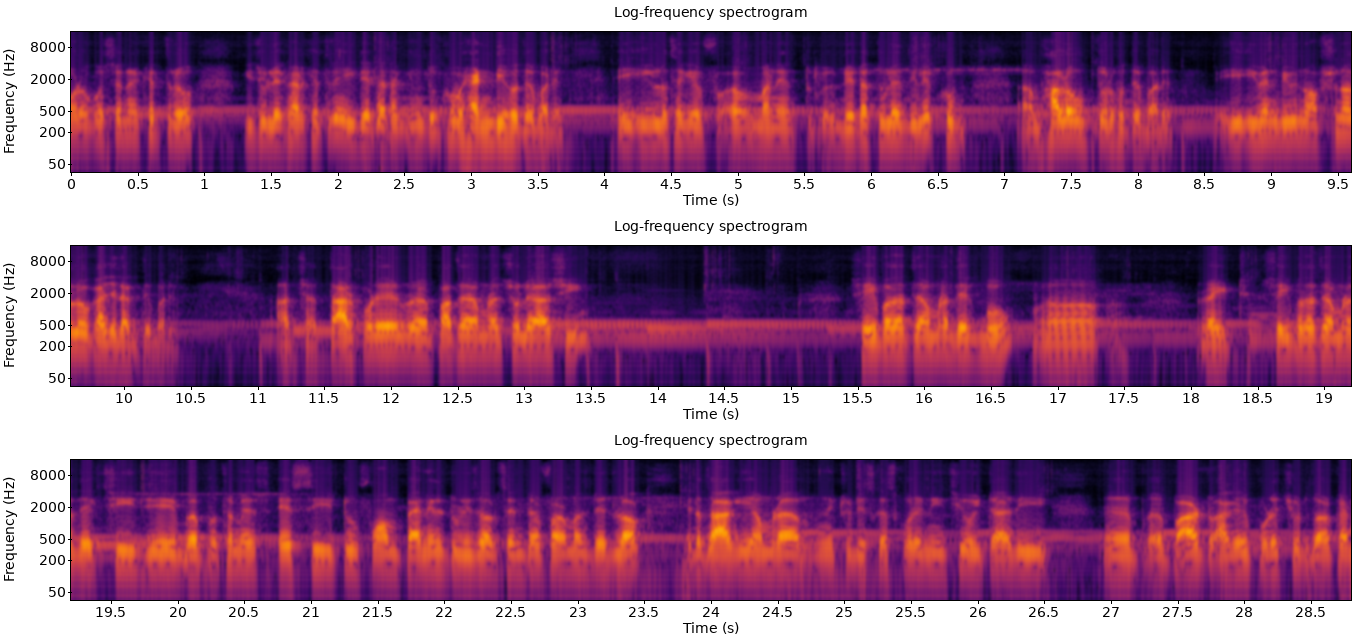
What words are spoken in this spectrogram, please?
বড় কোশ্চেনের ক্ষেত্রেও কিছু লেখার ক্ষেত্রে এই ডেটাটা কিন্তু খুব হ্যান্ডি হতে পারে। এই এগুলো থেকে মানে ডেটা তুলে দিলে খুব ভালো উত্তর হতে পারে। ইভেন বিভিন্ন অপশনালেও কাজে লাগতে পারে আচ্ছা তারপরের পাতায় আমরা চলে আসি। সেই পাতাতে আমরা দেখব রাইট সেই পাতাতে আমরা দেখছি যে প্রথমে SC to form panel to resolve centre farmers deadlock এটা তো আগেই আমরা একটু ডিসকাস করে নিয়েছি, ওইটারই পার্ট আগেই পড়েছি ওর দরকার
